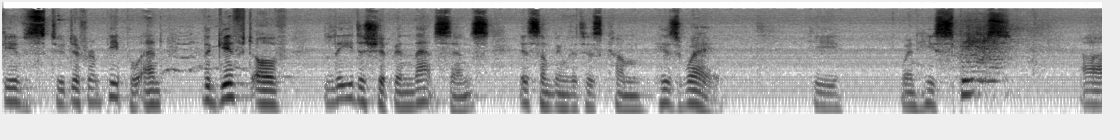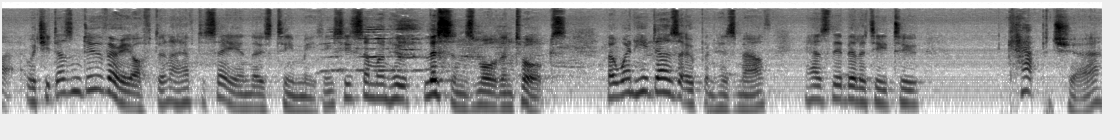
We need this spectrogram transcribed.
gives to different people, and the gift of leadership in that sense is something that has come his way. He, when he speaks, uh, which he doesn't do very often, I have to say, in those team meetings. He's someone who listens more than talks. But when he does open his mouth, he has the ability to capture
